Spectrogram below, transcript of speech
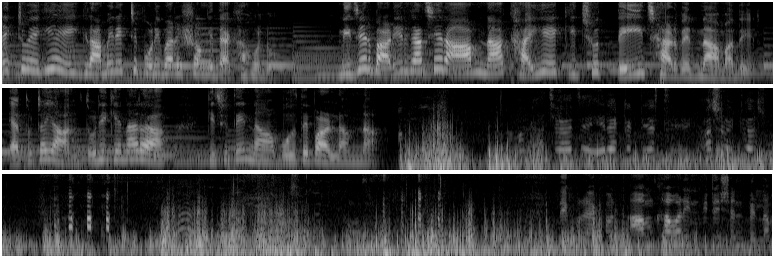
আরেকটু এগিয়েই গ্রামের একটি পরিবারের সঙ্গে দেখা হলো। নিজের বাড়ির গাছের আম না খাইয়ে কিছুতেই ছাড়বেন না আমাদের। এতটাই আন্তরিক এনারা কিছুতেই না বলতে পারলাম না। এর একটা টেস্ট আসো একটু আসো। দেখুন এখন আম খাওয়ার ইনভিটেশন পেলাম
